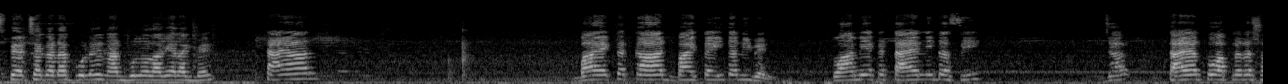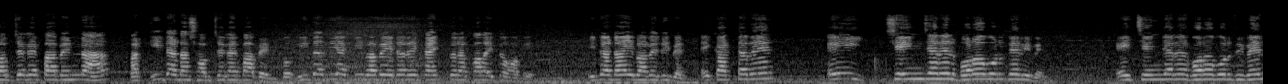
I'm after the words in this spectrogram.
স্পেয়ার চাকাটা খুলে নাটগুলো লাগিয়ে রাখবেন। টায়ার বা একটা কাঠ বা একটা ইটা নিবেন। তো আমি একটা টায়ার নিতেছি। যা টায়ার তো আপনারা সব জায়গায় পাবেন না বাট ইটাটা সব জায়গায় পাবেন। তো ইটা দিয়ে কীভাবে এটারে টাইট করে পালাইতে হবে? ইটাটা এইভাবে দিবেন। এই কাঠটারে এই চেঞ্জারের বরাবর দিয়ে দিবেন। এই চেঞ্জারের বরাবর দিবেন।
